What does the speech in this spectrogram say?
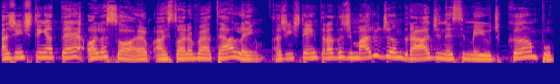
a gente tem até, olha só, é- a história vai até além. A gente tem a entrada de Mário de Andrade nesse meio de campo,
